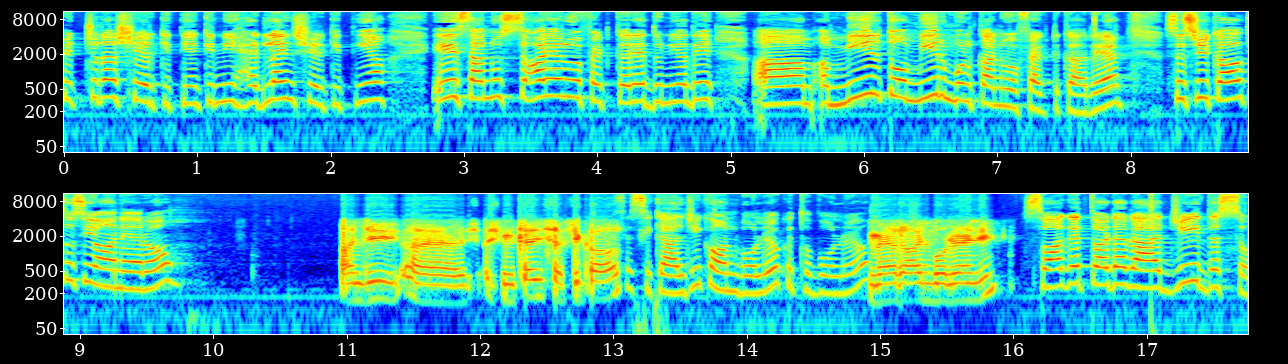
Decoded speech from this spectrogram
ਪਿਕਚਰਾਂ ਸ਼ੇਅਰ ਕੀਤੀਆਂ ਕਿੰਨੀ ਹੈਡਲਾਈਨਸ ਸ਼ੇਅਰ ਕੀਤੀਆਂ ਇਹ ਸਾਨੂੰ ਸਾਰਿਆਂ ਨੂੰ ਅਫੈਕਟ ਕਰ ਰਿਹਾ ਦੁਨੀਆ ਦੇ ਅਮੀਰ ਤੋਂ ਅਮੀਰ ਮੁਲਕਾਂ ਨੂੰ ਅਫੈਕਟ ਕਰ ਰਿਹਾ ਹੈ। ਸਤਿ ਸ਼੍ਰੀ ਅਕਾਲ ਤੁਸੀਂ ਔਨ 에ਅਰ ਹੋ? ਹਾਂਜੀ ਅਸ਼ਮਿਤਾ ਜੀ ਸਤਿ ਸ਼੍ਰੀ ਅਕਾਲ। ਸਤਿ ਸ਼੍ਰੀ ਅਕਾਲ ਜੀ ਕੌਣ ਬੋਲ ਰਹੇ ਹੋ? ਕਿੱਥੋਂ ਬੋਲ ਰਹੇ ਹੋ? ਮੈਂ ਰਾਜ ਬੋਲ ਰਿਹਾ ਜੀ। ਸਵਾਗਤ ਤੁਹਾਡਾ ਰਾਜ ਜੀ ਦੱਸੋ।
